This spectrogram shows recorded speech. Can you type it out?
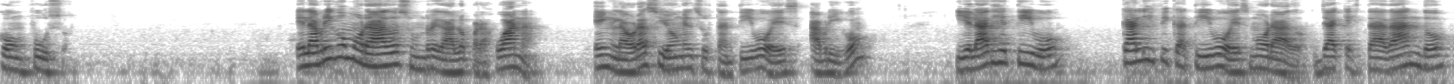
confuso. El abrigo morado es un regalo para Juana. En la oración el sustantivo es abrigo y el adjetivo calificativo es morado, ya que está dando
